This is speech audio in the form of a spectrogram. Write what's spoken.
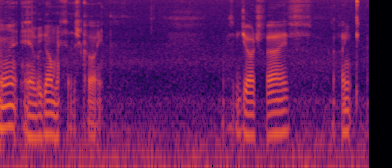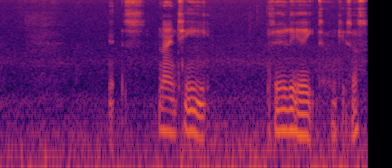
Right, here we go, my first coin. It's George 5, I think. It's 1938, I think it says.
